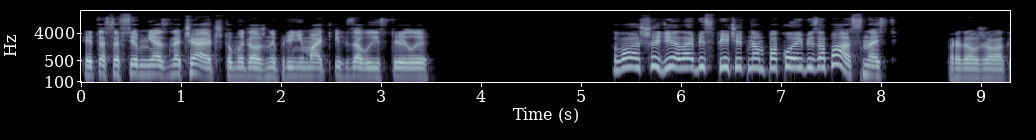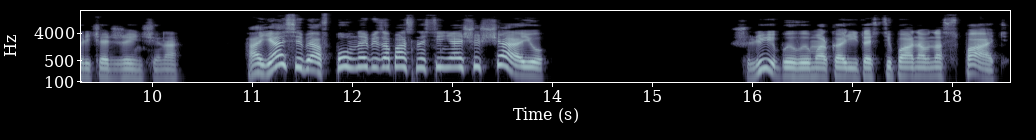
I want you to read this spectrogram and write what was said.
это совсем не означает, что мы должны принимать их за выстрелы». «Ваше дело обеспечить нам покой и безопасность!» продолжала кричать женщина а я себя в полной безопасности не ощущаю. «Шли бы вы, Маргарита Степановна, спать!»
